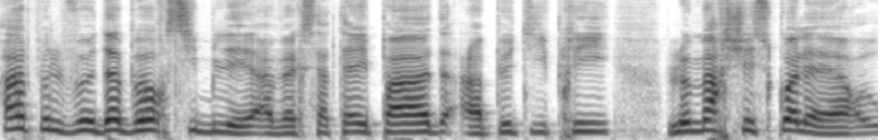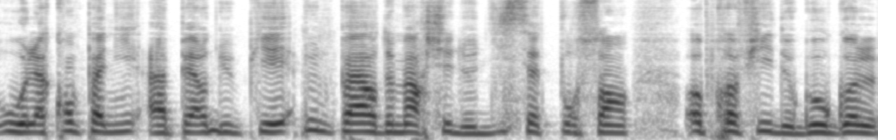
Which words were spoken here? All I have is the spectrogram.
Apple veut d'abord cibler avec cet iPad à petit prix le marché scolaire où la compagnie a perdu pied une part de marché de 17% au profit de Google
